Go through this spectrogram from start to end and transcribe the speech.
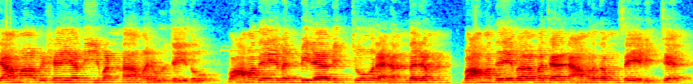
രാമ വിഷയമീ വണ്ണമരുൾ ചെയ്തു. വാമദേവൻ വിരമിച്ചോരനന്തരം. വാമദേവ വചനാമൃതം സേവിച്ച്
